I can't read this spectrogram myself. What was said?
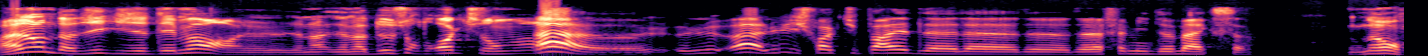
ah non, t'as dit qu'ils étaient morts. Il y, en a, il y en a deux sur trois qui sont morts. Ah, euh, euh, ah, lui, je crois que tu parlais de la, la- de, de la famille de Max. Non.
